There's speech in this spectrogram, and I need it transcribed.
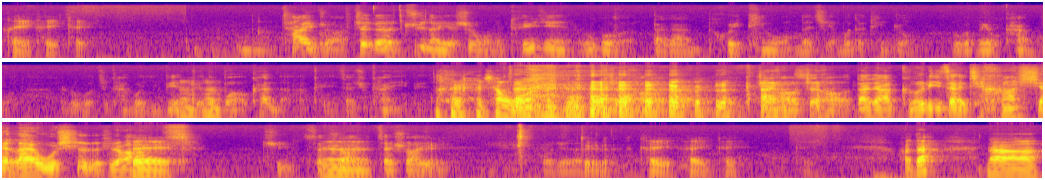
可以可以可以。嗯插一句啊，这个剧呢也是我们推荐，如果大家会听我们的节目的听众，如果没有看过的，如果只看过一遍觉得不好看的，可以再去看一遍。像我，正好 正好正好大家隔离在家，闲来无事是吧？对，去再刷、嗯再刷一遍，我觉得对的，可以可以可以可以。好的，那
